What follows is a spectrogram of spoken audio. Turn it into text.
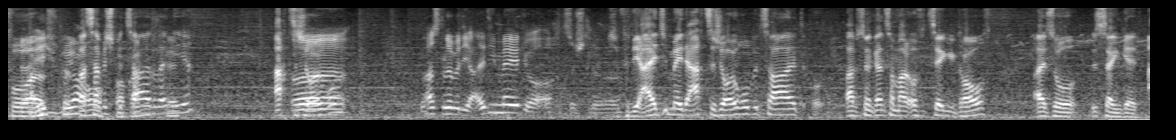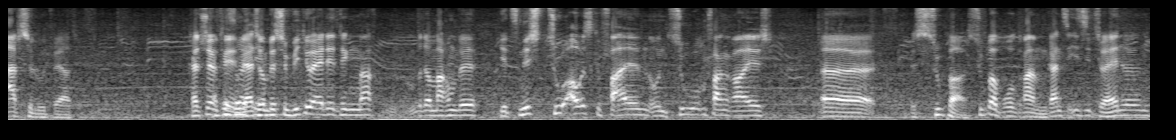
Vor, Ja, was habe ich war bezahlt, Randy? 80 Euro? Du hast lieber die Ultimate? Ja, 80 lieber. Für die Ultimate 80 Euro bezahlt, hab's mir ganz normal offiziell gekauft. Also ist sein Geld absolut wert. Kann ich dir empfehlen, wer so ein bisschen Video-Editing macht oder machen will, jetzt nicht zu ausgefallen und zu umfangreich. Äh, ist super, super Programm, ganz easy zu handeln.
